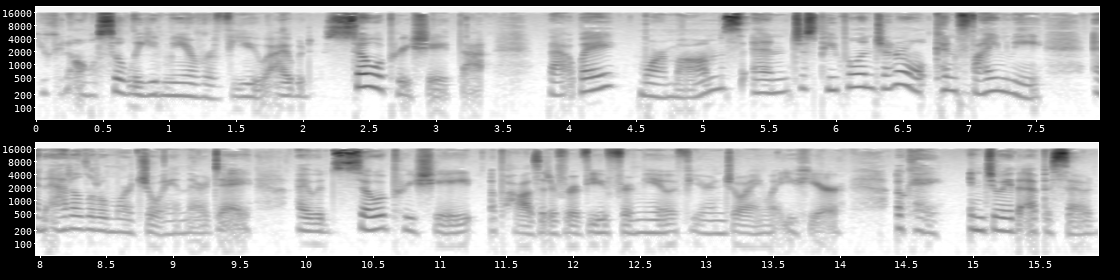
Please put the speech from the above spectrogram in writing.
You can also leave me a review. I would so appreciate that. That way, more moms and just people in general can find me and add a little more joy in their day. I would so appreciate a positive review from you if you're enjoying what you hear. Okay, enjoy the episode.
